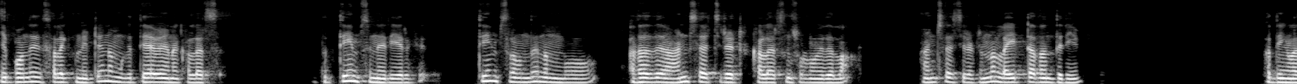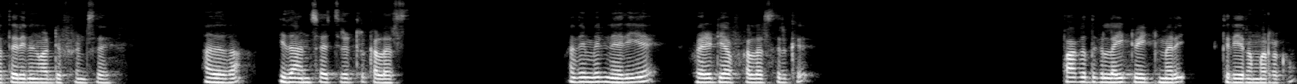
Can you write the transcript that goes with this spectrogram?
இப்போ வந்து செலக்ட் பண்ணிவிட்டு நமக்கு தேவையான கலர்ஸ் இப்போ தீம்ஸ் நிறைய இருக்குது தீம்ஸில் வந்து நம்ம அதாவது அன்சேச்சுரேட்டட் கலர்ஸ்னு சொல்லுவோம் இதெல்லாம். அன்சேச்சுரேட்டட்னா லைட்டாக தான் தெரியும். பார்த்தீங்களா தெரியுதுங்களா டிஃப்ரென்ஸு அதுதான். இது அன்சேச்சுரேட்டட் கலர்ஸ் அதேமாரி நிறைய வெரைட்டி ஆஃப் கலர்ஸ் இருக்குது பார்க்கறதுக்கு லைட் வெயிட் மாதிரி தெரிகிற மாதிரி இருக்கும்.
